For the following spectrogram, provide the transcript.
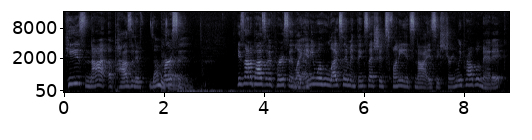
he's not a positive person sorry. he's not a positive person like Yeah. anyone who likes him and thinks that shit's funny it's not it's extremely problematic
